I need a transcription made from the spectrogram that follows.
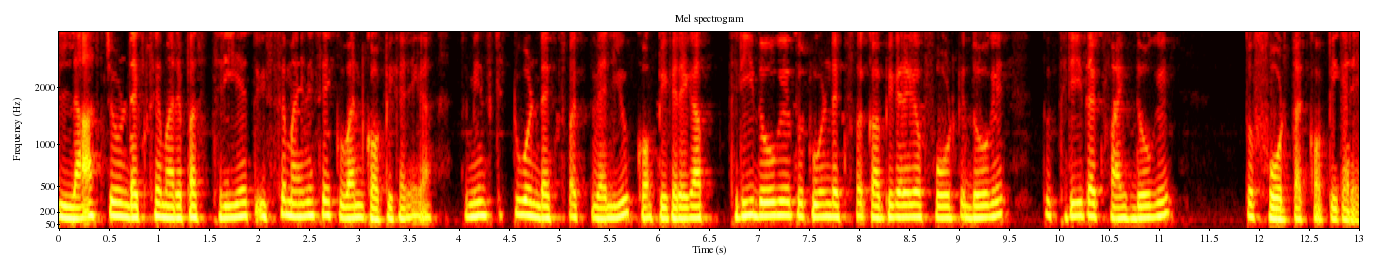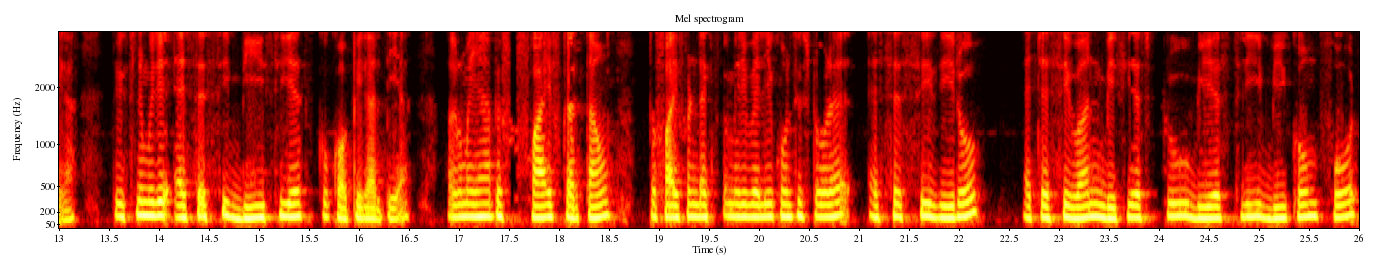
लास्ट जो इंडेक्स है हमारे पास थ्री है तो इससे माइनस एक वन कॉपी करेगा। तो मीन्स कि टू इंडेक्स पर वैल्यू कॉपी करेगा। आप थ्री दोगे तो टू इंडेक्स पर कॉपी करेगा फोर के दोगे तो थ्री तक फाइव दोगे तो फोर तक कॉपी करेगा। तो इसने मुझे S S C B C S को कॉपी कर दिया। अगर मैं यहाँ पे फाइव करता हूँ तो फाइव इंडेक्स पे मेरी वैल्यू कौन सी स्टोर है? S S C zero H S C one B C S two B S three B Com four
